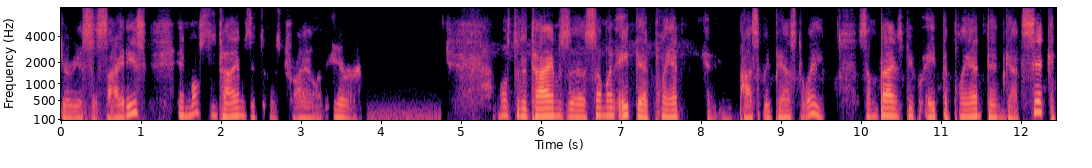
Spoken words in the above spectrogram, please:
various societies, and most of the times it was trial and error. Most of the times uh, someone ate that plant and possibly passed away. Sometimes people ate the plant and got sick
